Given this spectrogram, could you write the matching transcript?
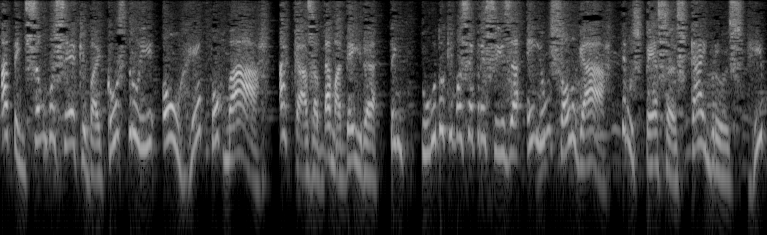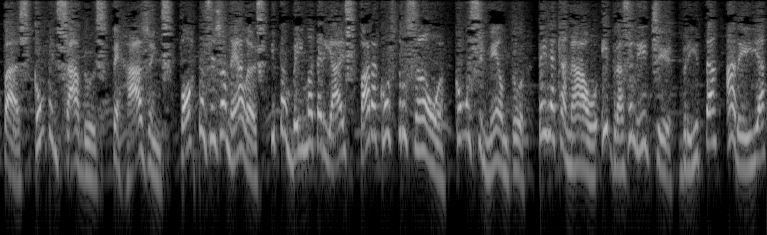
Atenção você que vai construir ou reformar. A Casa da Madeira tem tudo o que você precisa em um só lugar. Temos peças, caibros, ripas, compensados, ferragens, portas e janelas e também materiais para construção, como cimento, telha-canal e brasilite, brita, areia,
